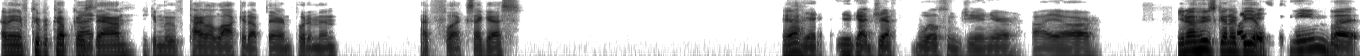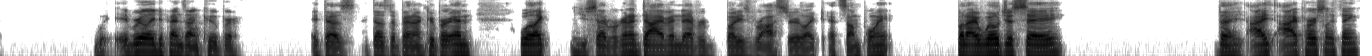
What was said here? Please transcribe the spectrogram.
I mean, if Cooper Kupp goes right. down, you can move Tyler Lockett up there and put him in at flex, I guess. Yeah. Yeah. You got Jeff Wilson Jr., IR. You know who's going to be a team, but it really depends on Cooper. It does. It does depend on Cooper. And well, like you said, we're going to dive into everybody's roster like at some point. But I will just say the I I personally think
